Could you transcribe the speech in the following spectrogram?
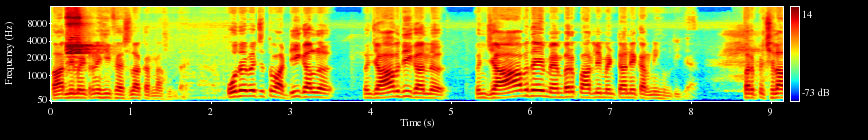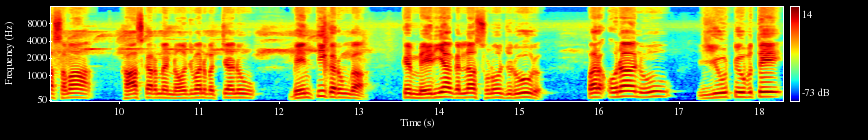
ਪਾਰਲੀਮੈਂਟ ਨੇ ਹੀ ਫੈਸਲਾ ਕਰਨਾ ਹੁੰਦਾ ਹੈ। ਉਹਦੇ ਵਿੱਚ ਤੁਹਾਡੀ ਗੱਲ, ਪੰਜਾਬ ਦੀ ਗੱਲ, ਪੰਜਾਬ ਦੇ ਮੈਂਬਰ ਪਾਰਲੀਮੈਂਟਾਂ ਨੇ ਕਰਨੀ ਹੁੰਦੀ ਹੈ। ਪਰ ਪਿਛਲਾ ਸਮਾਂ, ਖਾਸ ਕਰ ਮੈਂ ਨੌਜਵਾਨ ਬੱਚਿਆਂ ਨੂੰ ਬੇਨਤੀ ਕਰੂੰਗਾ ਕਿ ਮੇਰੀਆਂ ਗੱਲਾਂ ਸੁਣੋ ਜ਼ਰੂਰ। ਪਰ ਉਹਨਾਂ ਨੂੰ YouTube ਤੇ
